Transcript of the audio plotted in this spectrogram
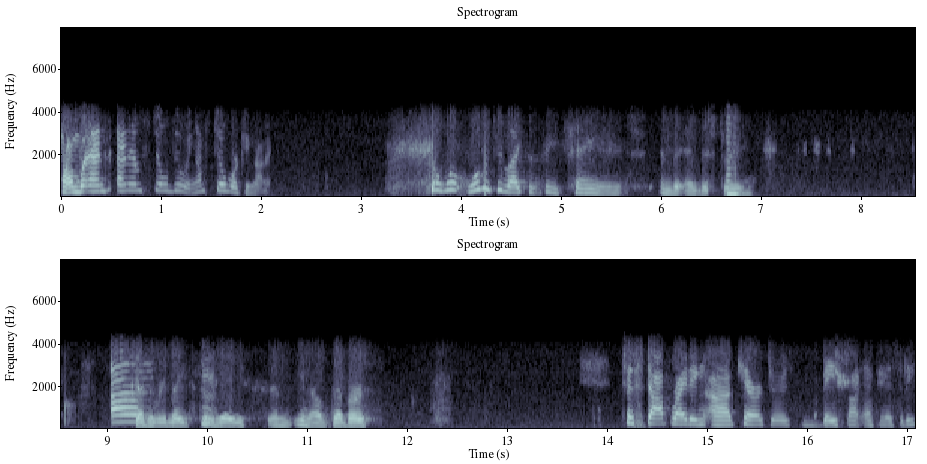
Um, and and I'm still doing. I'm still working on it. So what what would you like to see change in the industry um, as it relates to hmm. race and you know diverse? To stop writing uh, characters based on ethnicity.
